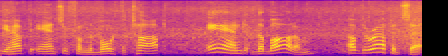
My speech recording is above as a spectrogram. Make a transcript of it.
you have to answer from the, both the top and the bottom of the rapid set.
